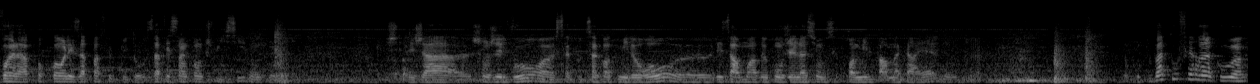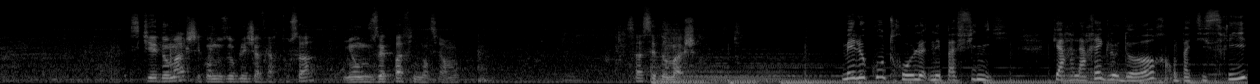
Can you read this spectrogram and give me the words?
Voilà pourquoi on les a pas fait plus tôt. Ça fait 5 ans que je suis ici, donc euh, j'ai déjà euh, changé le four, euh, ça coûte 50 000 euros. Les armoires de congélation, c'est 3 000 par matériel. On ne peut pas tout faire d'un coup. hein. Ce qui est dommage, c'est qu'on nous oblige à faire tout ça, mais on ne nous aide pas financièrement. Ça, c'est dommage. Mais le contrôle n'est pas fini, car la règle d'or en pâtisserie,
